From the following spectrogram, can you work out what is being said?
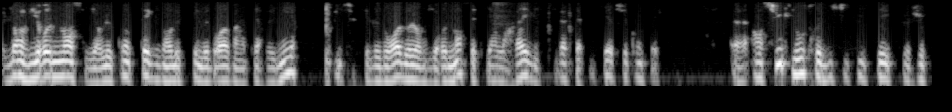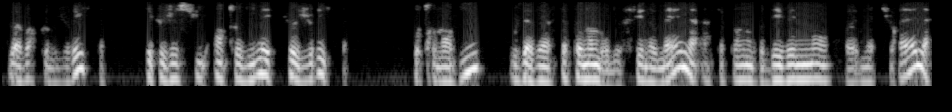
l'environnement, c'est-à-dire le contexte dans lequel le droit va intervenir, et puis ce qu'est le droit de l'environnement, c'est-à-dire la règle qui va s'appliquer à ce contexte. Ensuite, l'autre difficulté que je peux avoir comme juriste, c'est que je suis entre guillemets que juriste. Autrement dit, vous avez un certain nombre de phénomènes, un certain nombre d'événements naturels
